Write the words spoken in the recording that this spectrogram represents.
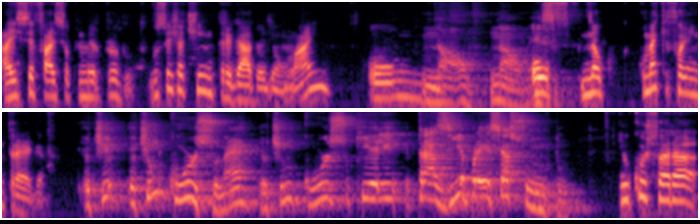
aí você faz seu primeiro produto. Você já tinha entregado ele online ou não? Não, Ou esse... não? Como é que foi a entrega? Eu tinha, eu tinha um curso, né? Eu tinha um curso que ele trazia para esse assunto. E o curso era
